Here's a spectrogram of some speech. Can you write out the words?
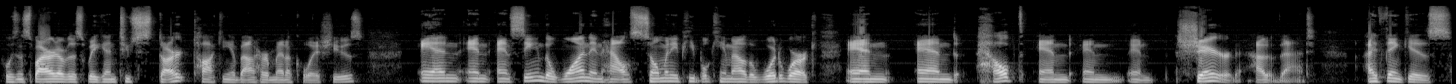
who was inspired over this weekend to start talking about her medical issues and, and, and seeing the one and how so many people came out of the woodwork and, and helped and, and, and shared out of that, I think is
